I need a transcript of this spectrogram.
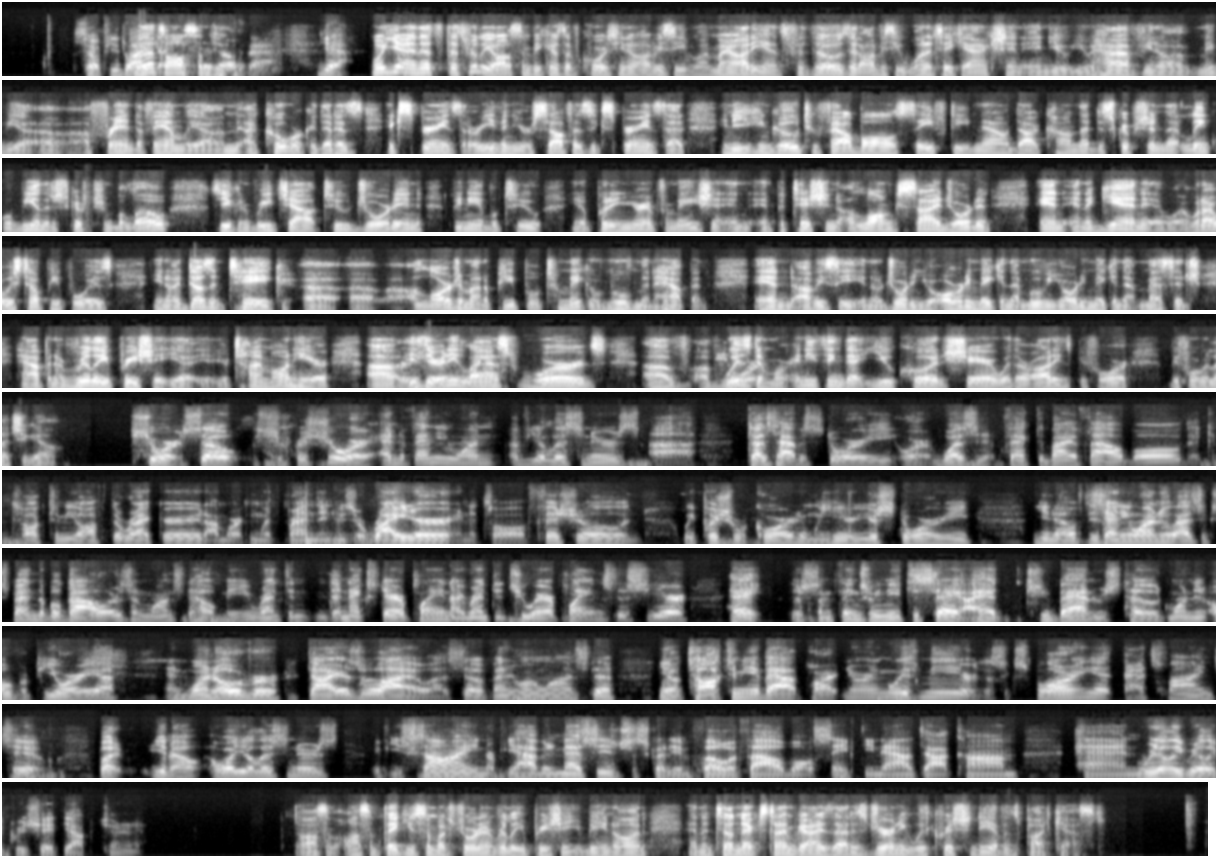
So if you'd like, well, that's awesome, Joe. That. Yeah. Well, yeah, and that's that's really awesome because, of course, you know, obviously, my, my audience for those that obviously want to take action, and you you have, you know, maybe a, a friend, a family, a, a coworker that has experienced that, or even yourself has experienced that, you know, you can go to foulballsafetynow.com. That description, that link will be in the description below, so you can reach out to Jordan, being able to, you know, put in your information and, and petition alongside Jordan. And and again, what I always tell people is, you know, it doesn't take uh, a, a large amount of people to make a movement happen. And obviously, you know, Jordan, you're already making that movie. You're already making that message happen. I really appreciate you, your time on here. Uh, is there any last words of, of sure. wisdom or anything that you could share with our audience before before we let you go? Sure. So for sure, and if any one of your listeners uh, does have a story or was affected by a foul ball, they can talk to me off the record. I'm working with Brendan, who's a writer, and it's all official. And we push record and we hear your story. You know, if there's anyone who has expendable dollars and wants to help me rent the next airplane, I rented two airplanes this year. Hey, there's some things we need to say. I had two banners towed, one over Peoria and one over Dyersville, Iowa. So if anyone wants to, you know, talk to me about partnering with me or just exploring it, that's fine too. But you know, all your listeners, if you sign or if you have a message, just go to info at foulballsafetynow.com and really, really appreciate the opportunity. Awesome. Awesome. Thank you so much, Jordan. I really appreciate you being on. And until next time, guys, that is Journey with Christian D. Evans podcast.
